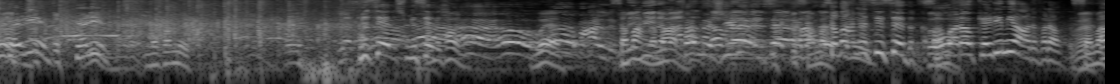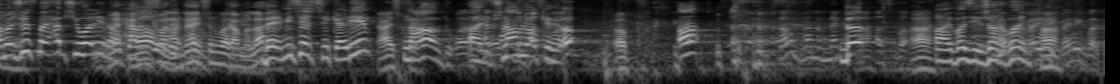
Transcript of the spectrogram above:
كريم كريم. ما فهمتش ميسالش ميسالش وين سامحنا معلم. فما جيران ساكن سامحنا سي صادق هو راهو كريم يعرف راهو. أما جوست ما يحبش يورينا. ما يحبش ما يورينا. كمل ها؟ باهي ميساج سي كريم. نعاودوا هاي باش نعملوا هكا أوب. أوب. آه دو هاي فازي جرب هاي. بعينيك بعينيك برك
